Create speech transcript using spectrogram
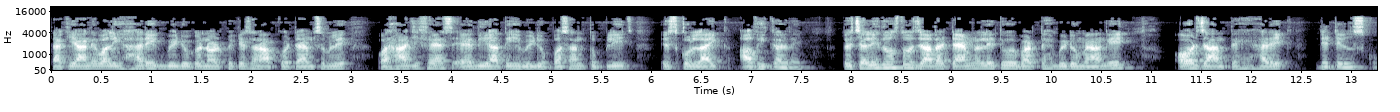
ताकि आने वाली हर एक वीडियो का नोटिफिकेशन आपको टाइम से मिले। और हाँ जी फ्रेंड्स यदि आती है वीडियो पसंद तो प्लीज़ इसको लाइक अभी कर दें। तो चलिए दोस्तों, ज़्यादा टाइम ना लेते हुए बढ़ते हैं वीडियो में आगे और जानते हैं हर एक डिटेल्स को।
